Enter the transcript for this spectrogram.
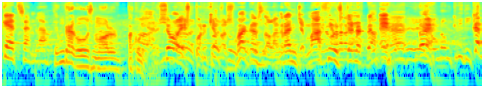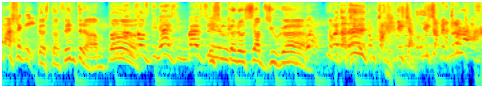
Què et sembla? té un regust molt peculiar. Això és perquè les vaques de la granja Matthews tenen... Eh, eh, què passa aquí? Que està fent trampa! Dona'ns els diners, imbècil! És que no saps jugar! No mataré! Deixa'm, deixa'm fer trampes!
